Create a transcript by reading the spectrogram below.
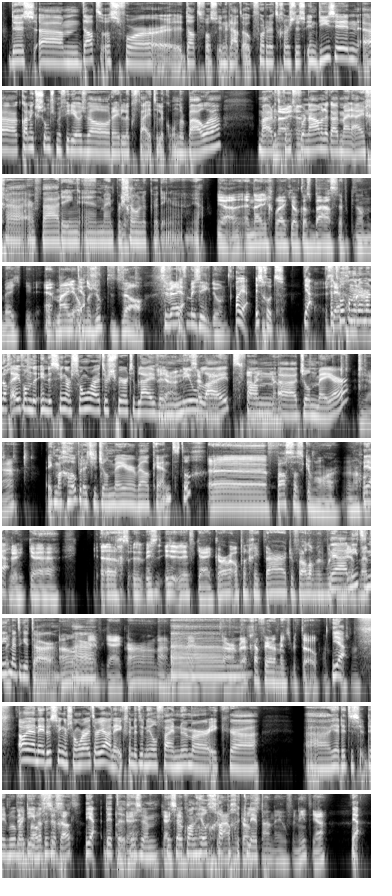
Dus um, dat, was voor, dat was inderdaad ook voor Rutgers. Dus in die zin uh, kan ik soms mijn video's wel redelijk feitelijk onderbouwen. Maar dat komt voornamelijk uit mijn eigen ervaring en mijn persoonlijke dingen. Ja, ja en nee, die gebruik je ook als baas, heb ik dan een beetje. Maar je onderzoekt het wel. Ze wil even muziek doen. Oh ja, is goed. Ja, het volgende nummer nog even om de, in de singer-songwriter sfeer te blijven. New Light van uh, John Mayer. Ja. Ik mag hopen dat je John Mayer wel kent, toch? Uh, vast als ik hem hoor. Maar goed, ja. ik, uh, even kijken Op een gitaar toevallig. Ja, niet, met, niet met gitaar. Oh, maar, even kijken Nou, uh, we gaan verder met je betogen. Ja. Oh ja, nee, de singer-songwriter. Ja, nee, ik vind het een heel fijn nummer. Ik... Uh, ja, dit is dit maar die. Wat is dat? Ja, dit, okay. is hem. Dit is ook wel een heel grappige clip. Staan. Nee, hoeft niet. Ja. Ja.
